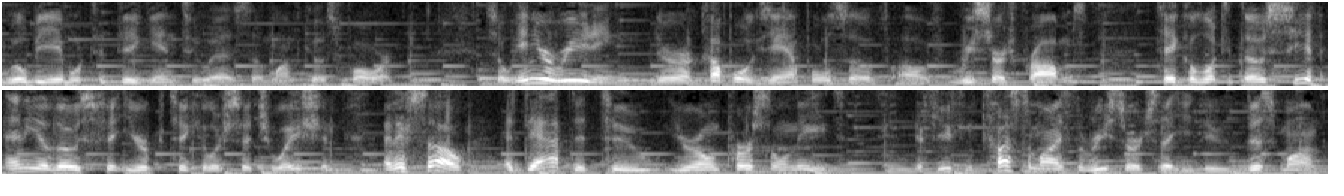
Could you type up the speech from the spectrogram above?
we'll be able to dig into as the month goes forward. So, in your reading, there are a couple examples of, of research problems Take a look at those, see if any of those fit your particular situation, and if so, adapt it to your own personal needs. If you can customize the research that you do this month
